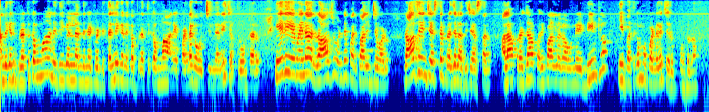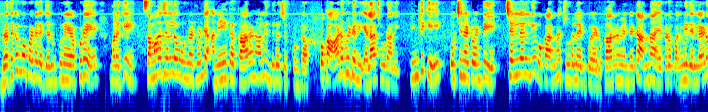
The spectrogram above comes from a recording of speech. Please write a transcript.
అందుకని బ్రతుకమ్మ అని దీవెనలు అందినటువంటి తల్లి కనుక బ్రతుకమ్మ అనే పండగ వచ్చిందని చెప్తూ ఉంటారు. ఏది ఏమైనా రాజు అంటే పరిపాలించేవాడు. రాజు ఏం చేస్తే ప్రజలు అది చేస్తారు. అలా ప్రజా పరిపాలనగా ఉండే దీంట్లో ఈ బతుకమ్మ పండుగ జరుపుకుంటున్నాం. బ్రతకమ్మ పండుగ జరుపుకునేటప్పుడే మనకి సమాజంలో ఉన్నటువంటి అనేక కారణాలు ఇందులో చెప్పుకుంటాం. ఒక ఆడబిడ్డని ఎలా చూడాలి? ఇంటికి వచ్చినటువంటి చెల్లెల్ని ఒక అన్న చూడలేకపోయాడు. కారణం ఏంటంటే అన్న ఎక్కడో పని మీద వెళ్ళాడు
